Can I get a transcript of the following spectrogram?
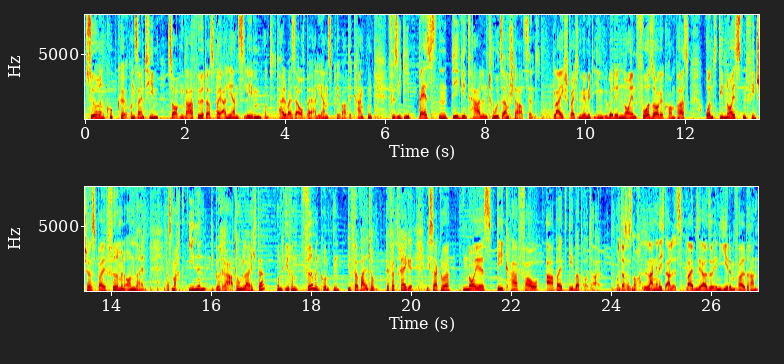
Sören Kupke und sein Team sorgen dafür, dass bei Allianz Leben und teilweise auch bei Allianz Private Kranken für Sie die besten digitalen Tools am Start sind. Gleich sprechen wir mit ihm über den neuen Vorsorgekompass und die neuesten Features bei Firmen Online sein. Das macht Ihnen die Beratung leichter und Ihren Firmenkunden die Verwaltung der Verträge. Ich sage nur neues BKV Arbeitgeberportal. Und das ist noch lange nicht alles. Bleiben Sie also in jedem Fall dran.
